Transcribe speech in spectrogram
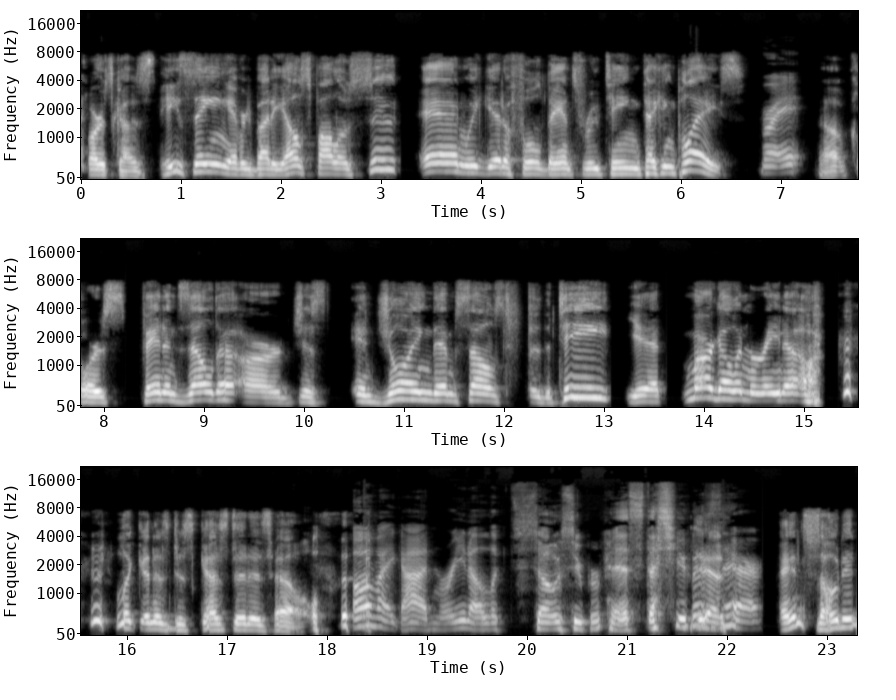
Of course, because he's singing, everybody else follows suit, and we get a full dance routine taking place. right? Now, of course, Fen and Zelda are just enjoying themselves to the T, yet Margo and Marina are looking as disgusted as hell. oh my god, Marina looked so super pissed that she was Yes. there. And so did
